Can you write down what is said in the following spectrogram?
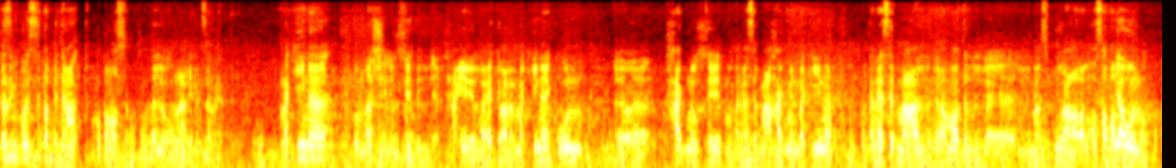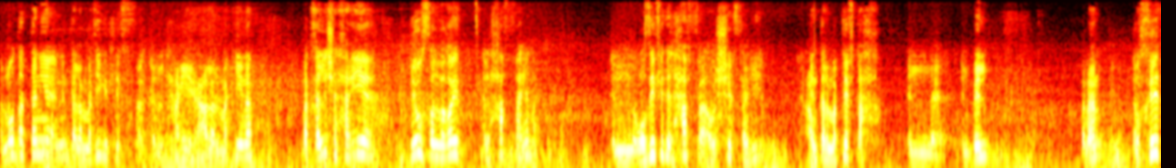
لازم يكون ال setup بتاعك متناسق وده اللي قلنا عليه من زمان. ماكينة تكون ماشي الخيط الحريري اللي راكب على الماكينة يكون آه، حجم الخيط متناسب مع حجم الماكينة متناسب مع الجرامات ال- المذكورة على القصبة. دي أول نقطة. النقطة الثانية إن أنت لما تيجي تلف الحرير على الماكينة ما تخليش الحرير يوصل لغاية الحافة هنا. وظيفة الحافة أو الشفة دي أنت لما بتفتح ال- ال bail تمام؟ الخيط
